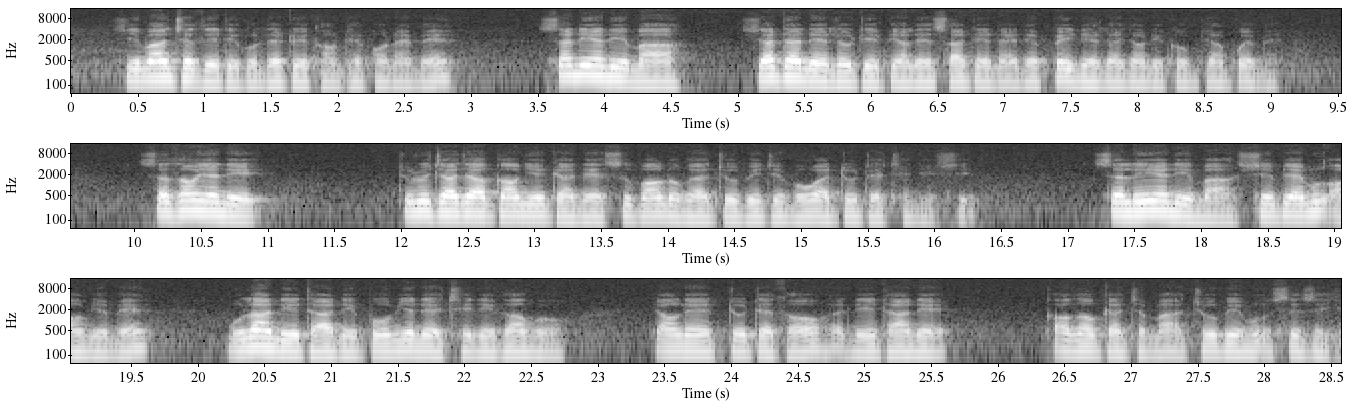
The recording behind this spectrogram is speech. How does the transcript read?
။ရီမန်းချက်တွေကိုလက်တွေ့ခေါင်းထည့်ဖော်နိုင်မယ်။စနေနေ့မှာရက်တက်တဲ့လူတွေပြန်လဲစတဲ့နိုင်တဲ့ပိတ်တဲ့လမ်းကြောင်းတွေကိုပြန်ပွင့်မယ်။73ရက်နေ့ ထူးထူးခြားခြားကောင်းခြင်းကံနဲ့စုပေါင်းလုပ်ငန်းကြိုးပေးခြင်းဘဝတိုးတက်ခြင်းတွေရှိ14ရက်နေ့မှာရှင်ပြိုင်မှုအောင်မြင်မယ်။မူလအနေထားနဲ့ပုံမြင့်တဲ့ခြေနေကောင်းကိုပြောင်းလဲတိုးတက်သောအနေထားနဲ့ကောင်းသောကံကြမ္မာအကျိုးပေးမှုအစစ်စစ်ရ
